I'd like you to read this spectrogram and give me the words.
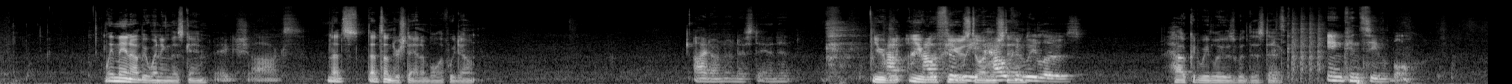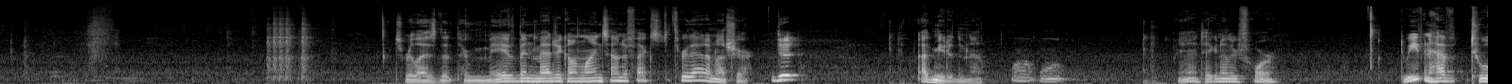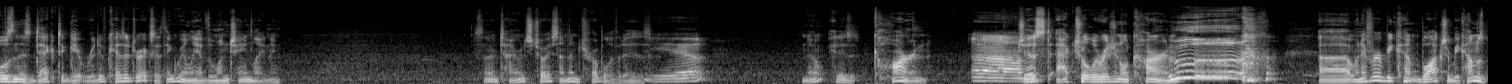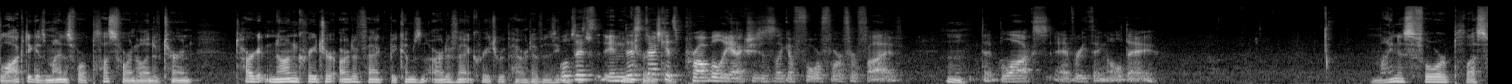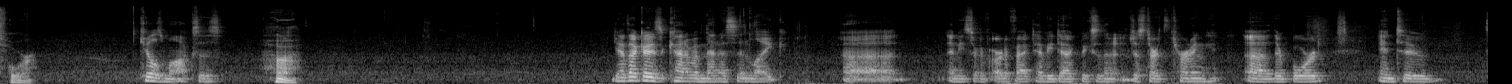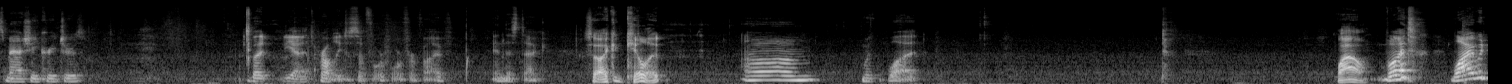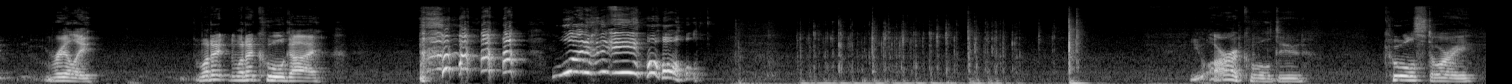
we may not be winning this game. Big shocks. That's that's understandable if we don't. I don't understand it. You How- you how refuse could to understand. How could we lose? How could we lose with this deck? Inconceivable. Just realized that there may have been Magic Online sound effects through that. I'm not sure. i've muted them now. wah, wah. Yeah, take another four. Do we even have tools in this deck to get rid of Kezzerdrix? I think we only have the one Chain Lightning. Is that a Tyrant's Choice? I'm in trouble if it is. Yeah. No, it is Karn. Um, Just actual original Karn. uh, whenever it become, blocks or becomes blocked, it gets minus four plus four until end of turn. Target non-creature artifact becomes an artifact creature with power toughness. well, this, in this deck, it's probably actually just like a 4 4 for 5 Hmm. that blocks everything all day. minus four plus four. Kills Moxes. Huh. Yeah, that guy's kind of a menace in like uh, any sort of artifact heavy deck because then it just starts turning uh, their board into smashy creatures. But yeah, it's probably just a 4 4 for 5 in this deck. So I could kill it. Um, with what? Wow. What? Why would really? What a what a cool guy. what an a-hole! You are a cool dude. Cool story.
